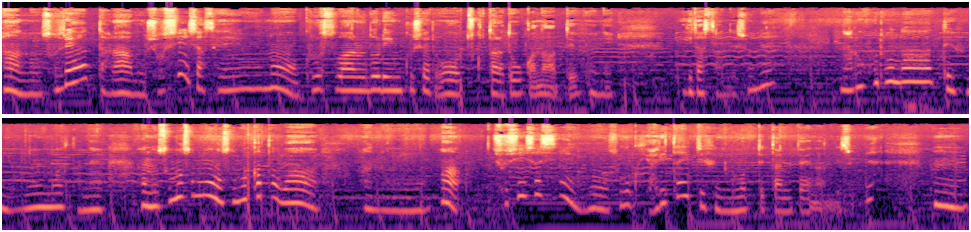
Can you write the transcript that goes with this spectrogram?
いやあのそれやったらもう初心者専用のクロスワールドリンクシェルを作ったらどうかなっていうふうに言い出したんですよね。なるほどなっていうふうに思いましたね。あのそもそもその方はあのまあ初心者支援をすごくやりたいっていうふうに思ってたみたいなんですよね。うん、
